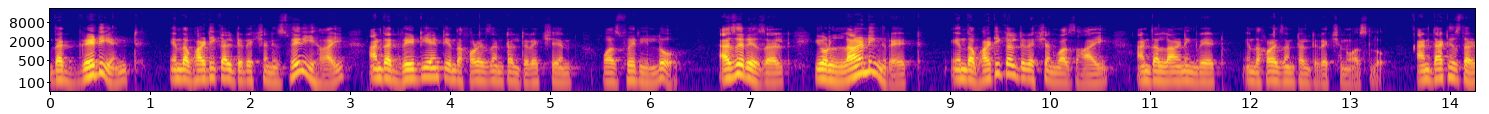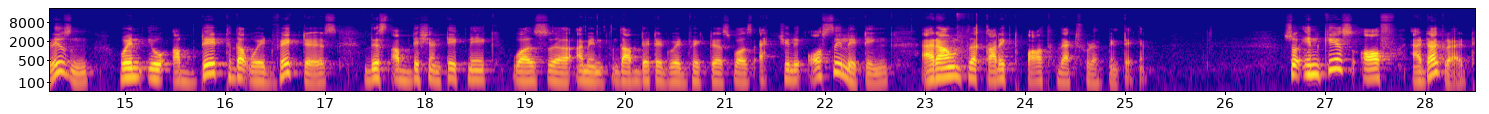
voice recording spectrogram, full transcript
the gradient in the vertical direction is very high and the gradient in the horizontal direction was very low. As a result, your learning rate in the vertical direction was high and the learning rate in the horizontal direction was low. And that is the reason when you update the weight vectors, this updation technique was, uh, I mean, the updated weight vectors was actually oscillating around the correct path that should have been taken. So, in case of ADA-GRAD,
